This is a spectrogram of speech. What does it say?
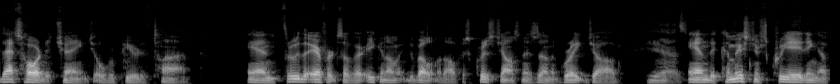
that's hard to change over a period of time. And through the efforts of our Economic Development Office, Chris Johnson has done a great job. yes And the commissioners creating a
